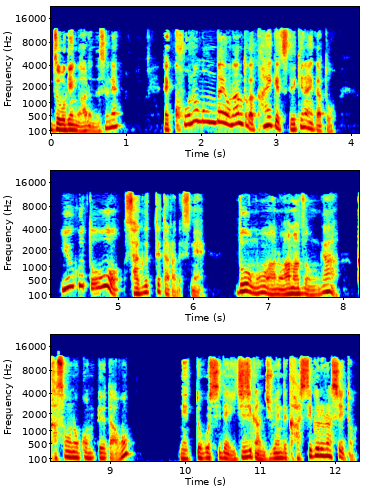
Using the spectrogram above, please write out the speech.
増減があるんですよね。で、この問題をなんとか解決できないかということを探ってたらですね、どうもあの Amazon が仮想のコンピューターをネット越しで1時間10円で貸してくるらしいと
